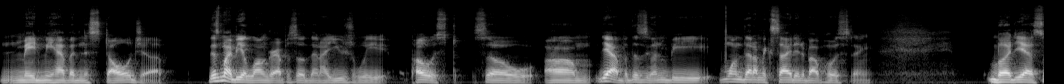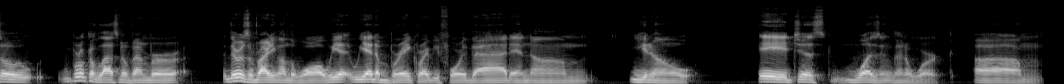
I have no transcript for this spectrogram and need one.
made me have a nostalgia. This might be a longer episode than I usually post, so um, yeah, but this is going to be one that I'm excited about posting. But yeah, so broke up last November there was a writing on the wall. We had, we had a break right before that, and um, you know, it just wasn't gonna work. Um,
